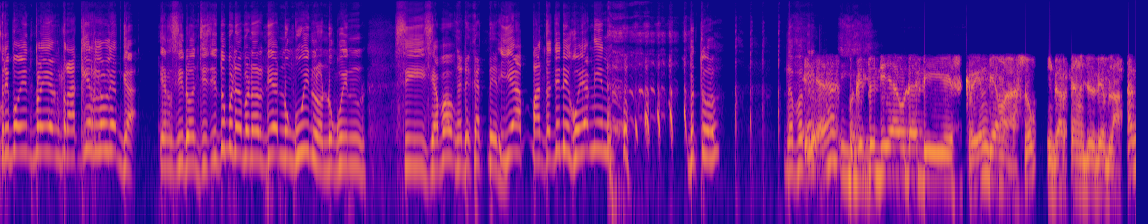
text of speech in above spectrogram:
three point play yang terakhir lu lihat gak? Yang si Doncic itu benar-benar dia nungguin loh, nungguin si siapa? Ngedeketin. Iya, pantatnya dia goyangin. Betul. Dapat Iya, begitu dia udah di screen dia masuk, guard yang jadi dia belakang,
